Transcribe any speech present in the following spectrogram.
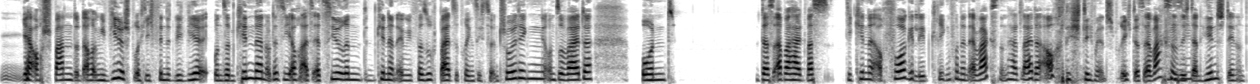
ja auch spannend und auch irgendwie widersprüchlich findet, wie wir unseren Kindern oder sie auch als Erzieherin den Kindern irgendwie versucht beizubringen, sich zu entschuldigen und so weiter. Und das aber halt, was die Kinder auch vorgelebt kriegen von den Erwachsenen, halt leider auch nicht dem entspricht, dass Erwachsene mhm. sich dann hinstehen und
